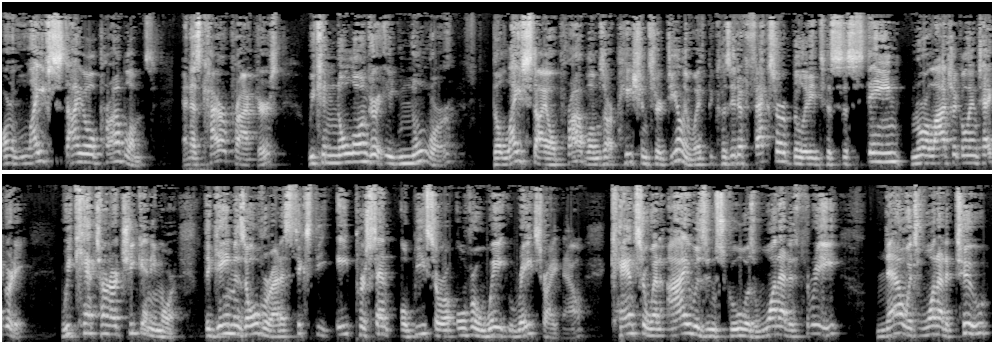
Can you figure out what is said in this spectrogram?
are lifestyle problems. And as chiropractors, we can no longer ignore the lifestyle problems our patients are dealing with because it affects our ability to sustain neurological integrity. We can't turn our cheek anymore. The game is over at a 68% obese or overweight rates right now. Cancer, when I was in school, was one out of three. Now it's one out of two.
